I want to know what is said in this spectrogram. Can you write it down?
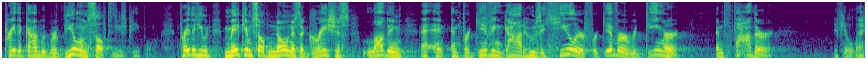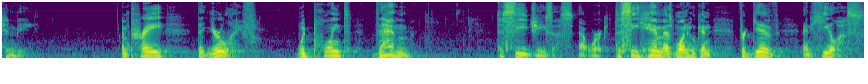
Pray that God would reveal himself to these people. Pray that he would make himself known as a gracious, loving, and, and, and forgiving God who's a healer, forgiver, redeemer, and father if you'll let him be. And pray that your life would point them to see Jesus at work, to see him as one who can forgive and heal us.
